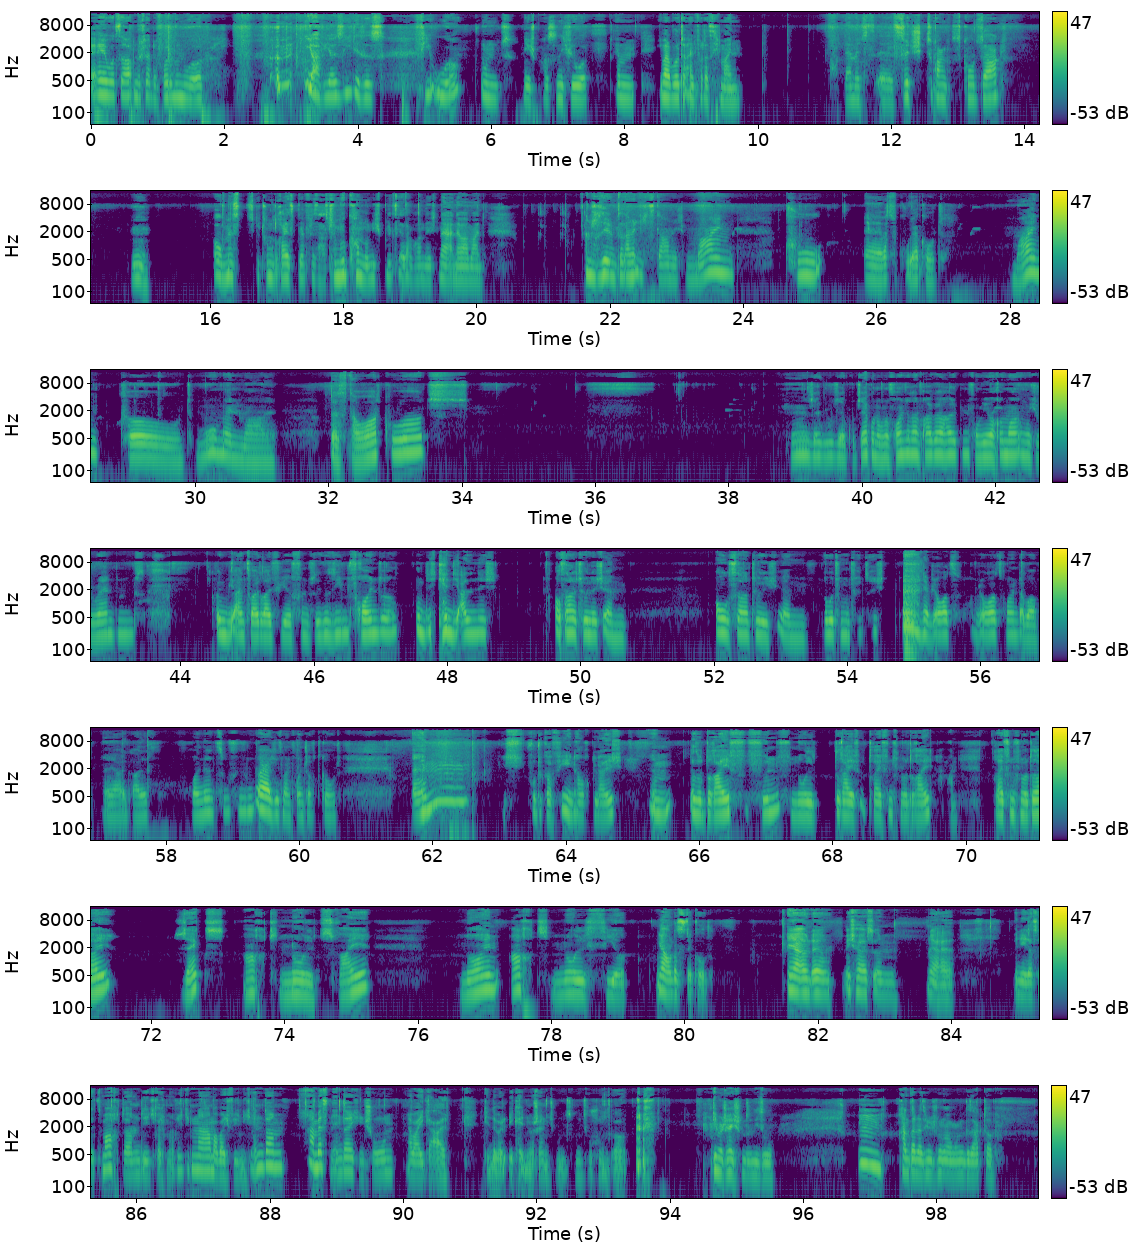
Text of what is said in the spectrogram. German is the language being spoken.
Hey, what's up? Eine kleine Folge nur. Ähm, ja, wie ihr seht, ist es 4 Uhr. Und, nee, Spaß, nicht 4 Uhr. Ähm, jemand wollte einfach, dass ich meinen, oh, damit, äh, Switch-Zugangscode sag. Hm. Oh, Mist, Splatoon 3 Splat, das hast du schon bekommen und ich spiel's jetzt einfach nicht. Naja, nevermind. Interessiert uns das eigentlich gar nicht. Mein Q, äh, was für QR-Code? Mein Code. Moment mal. Das dauert kurz. Hm, sehr gut, sehr gut, sehr gut. Noch eine Freundschaftsanfrage erhalten. Von wem auch immer. Irgendwelche Randoms. Irgendwie 1, 2, 3, 4, 5, 6, 7 Freunde. Und ich kenne die alle nicht. Außer natürlich, ähm, außer natürlich, ähm, Robert 45. Den habe ich, auch als, hab ich auch als Freund, aber naja, egal jetzt. Freunde hinzufügen. Ah, hier ist mein Freundschaftscode. Ähm, ich fotografiere ihn auch gleich. Ähm, also 3503 3503 Mann, 3503 6802 9804. Ja, und das ist der Code. Ja, und äh, ich heiße, ähm, ja, äh, wenn ihr das jetzt macht, dann seht ihr gleich meinen richtigen Namen, aber ich will ihn nicht ändern. Ja, am besten ändere ich ihn schon, aber egal. Ihr kennt, ihn wahrscheinlich sowieso schon über. ihn wahrscheinlich schon sowieso. Hm, kann sein, dass ich ihn schon irgendwann gesagt habe.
